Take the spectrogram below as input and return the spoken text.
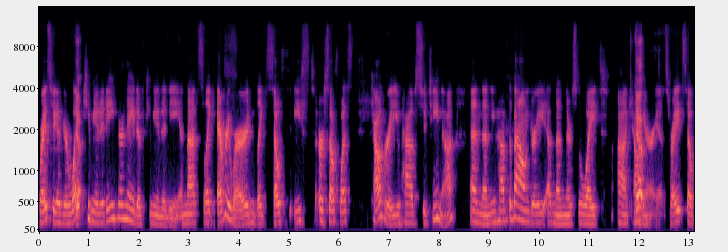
right? So you have your white yeah. community, your native community, and that's like everywhere in like southeast or southwest Calgary, you have Tsuut'ina, and then you have the boundary, and then there's the white uh, Calgarians, yep. right? So,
